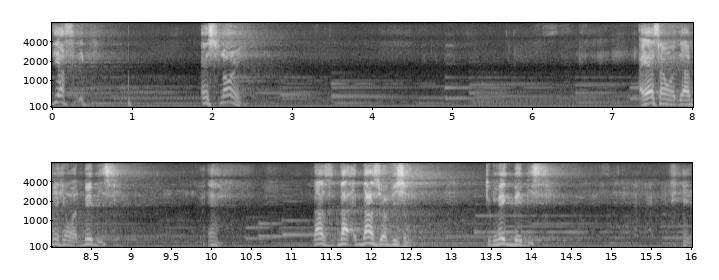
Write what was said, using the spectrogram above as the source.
They are asleep and snoring. I hear someone they are making what babies. Yeah. That's that, that's your vision to make babies.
